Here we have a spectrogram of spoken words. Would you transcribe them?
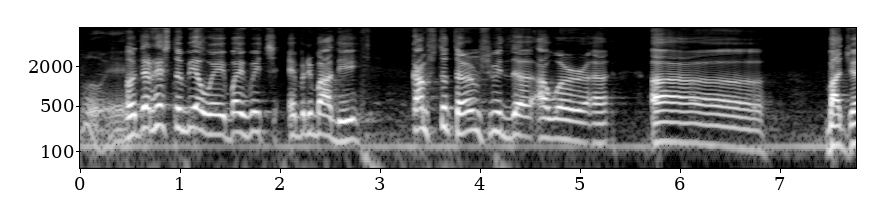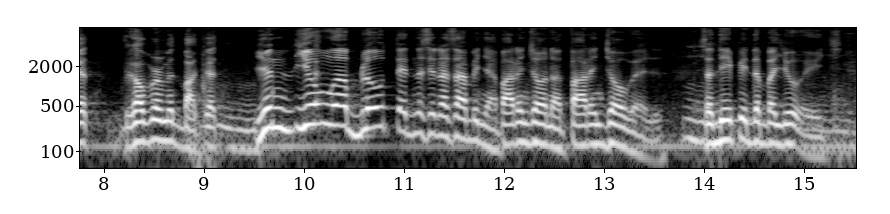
bro? Eh, oh, there has to be a way by which everybody comes to terms with the, our uh, uh, budget, the government budget. Yun, yung ah, bloated na sinasabi niya, parang Jonat, parang Joel, sa DPWH,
